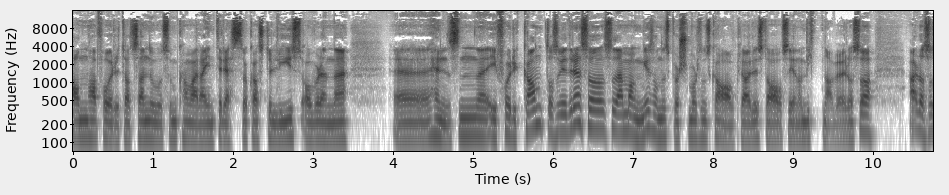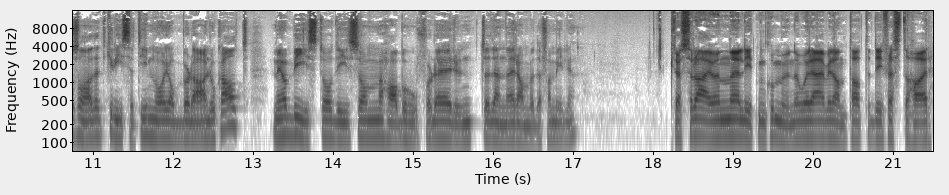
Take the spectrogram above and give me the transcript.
han har foretatt seg noe som kan være av interesse å kaste lys over denne hendelsen i forkant osv. Så, videre. så Så det er mange sånne spørsmål som skal avklares da også gjennom vitneavhør. Og så er det også sånn at et kriseteam nå jobber da lokalt med å bistå de som har behov for det rundt denne rammede familien. Krøsserud er jo en eh, liten kommune hvor jeg vil anta at de fleste har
